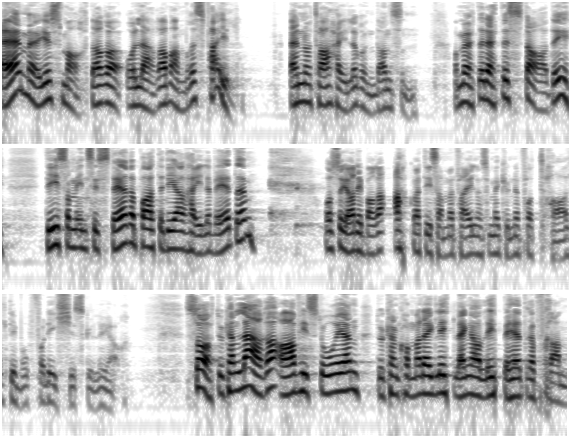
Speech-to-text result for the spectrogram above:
er mye smartere å lære av andres feil enn å ta hele runddansen. Og møter dette stadig. De som insisterer på at de har hele vedet, og så gjør de bare akkurat de samme feilene som jeg kunne fortalt dem hvorfor de ikke skulle gjøre. Så du kan lære av historien, du kan komme deg litt lenger, litt bedre fram.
